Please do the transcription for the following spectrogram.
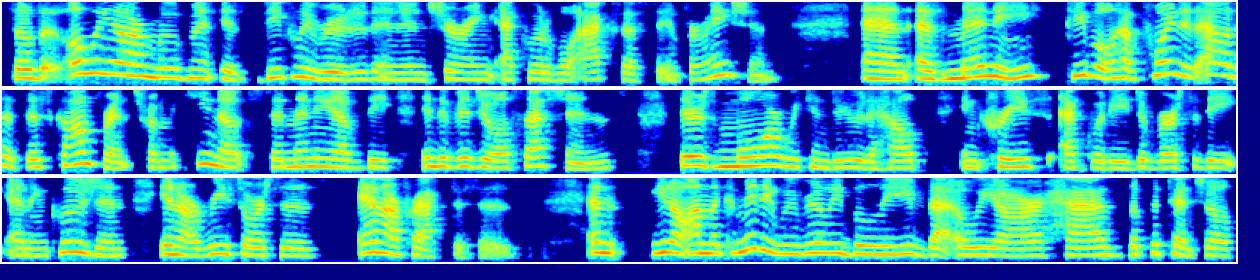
So the OER movement is deeply rooted in ensuring equitable access to information. And as many people have pointed out at this conference, from the keynotes to many of the individual sessions, there's more we can do to help increase equity, diversity, and inclusion in our resources and our practices. And you know, on the committee, we really believe that OER has the potential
